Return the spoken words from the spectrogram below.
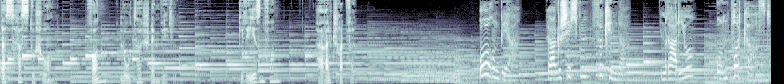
Das hast du schon von Lothar Stemmwedel. Gelesen von Harald Schröpfer. Ohrenbär. Hörgeschichten für Kinder. In Radio und Podcast.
